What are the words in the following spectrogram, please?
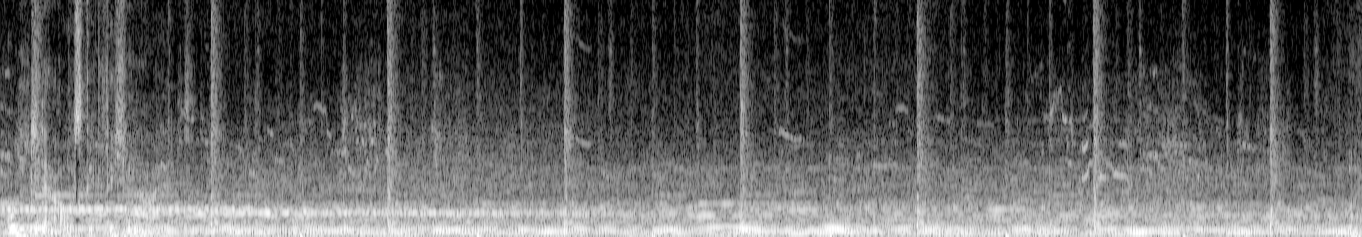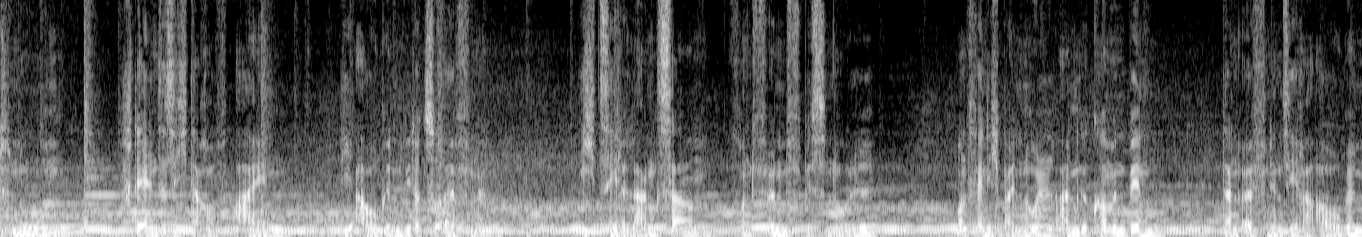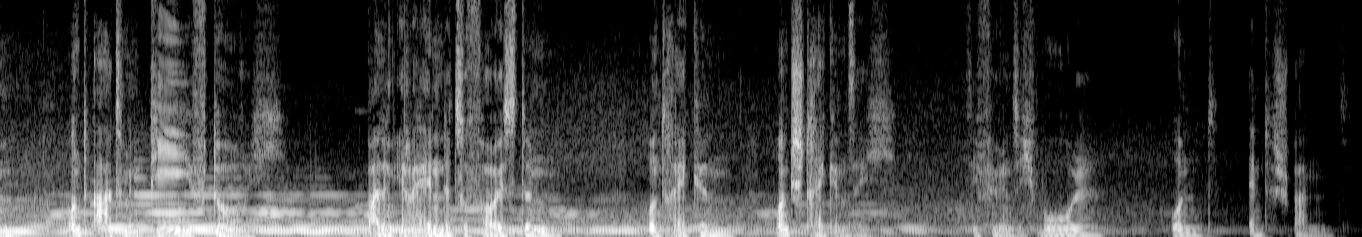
und der Ausgeglichenheit. Stellen Sie sich darauf ein, die Augen wieder zu öffnen. Ich zähle langsam von 5 bis 0 und wenn ich bei 0 angekommen bin, dann öffnen Sie Ihre Augen und atmen tief durch, ballen Ihre Hände zu Fäusten und recken und strecken sich. Sie fühlen sich wohl und entspannt.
